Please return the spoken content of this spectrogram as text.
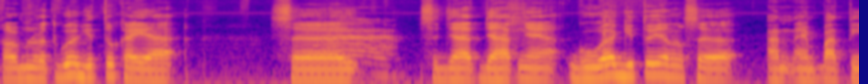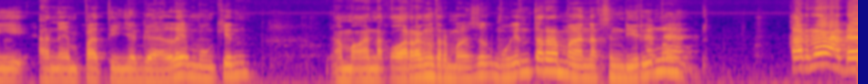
Kalau menurut gue gitu kayak se Ah. sejahat jahatnya gua gitu yang se anempati anempatinya gale mungkin sama anak orang termasuk. Mungkin ntar sama anak sendiri Karena- mah Karena ada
